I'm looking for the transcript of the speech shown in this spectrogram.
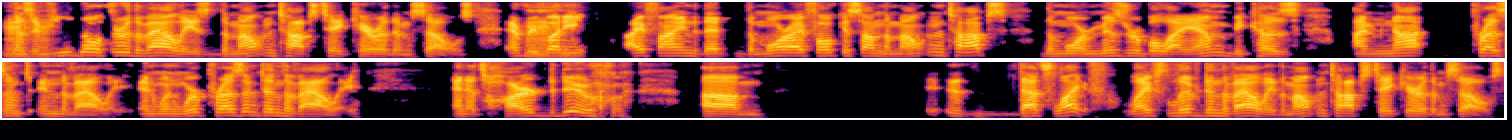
Because mm-hmm. if you go through the valleys, the mountaintops take care of themselves. Everybody, mm-hmm. I find that the more I focus on the mountaintops, the more miserable I am because I'm not present in the valley. And when we're present in the valley, and it's hard to do, um, that's life. Life's lived in the valley. The mountaintops take care of themselves.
